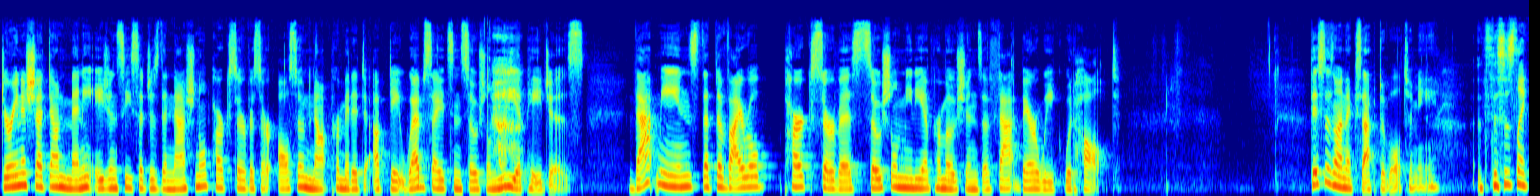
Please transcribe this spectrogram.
During a shutdown, many agencies, such as the National Park Service, are also not permitted to update websites and social media pages. That means that the viral Park Service social media promotions of Fat Bear Week would halt. This is unacceptable to me. This is like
